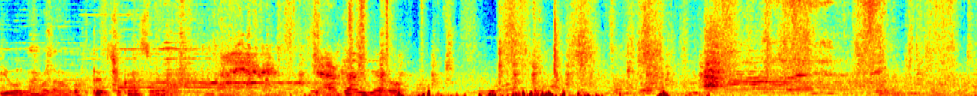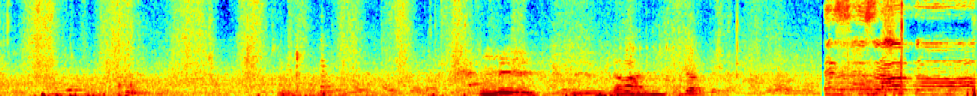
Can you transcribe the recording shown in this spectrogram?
Yun lang, wala akong bakter, tsaka sa... useedana aad iyo aad insha allah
